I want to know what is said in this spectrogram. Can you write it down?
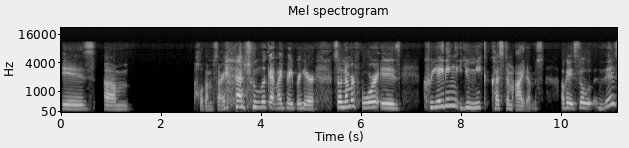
is um hold on, I'm sorry. I have to look at my paper here. So number four is creating unique custom items. Okay, so this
